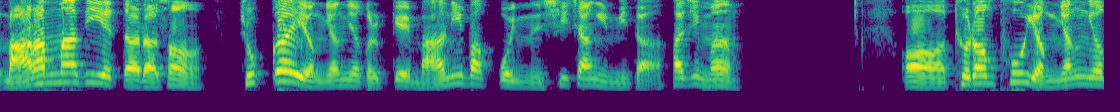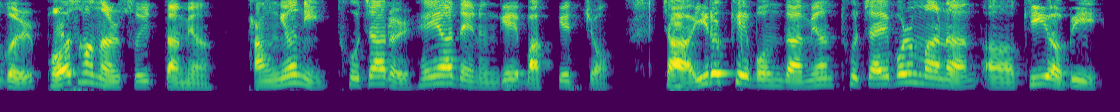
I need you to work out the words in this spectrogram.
말 한마디에 따라서 주가의 영향력을 꽤 많이 받고 있는 시장입니다. 하지만 어 트럼프 영향력을 벗어날 수 있다면 당연히 투자를 해야 되는 게 맞겠죠. 자, 이렇게 본다면 투자해 볼 만한 어, 기업이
